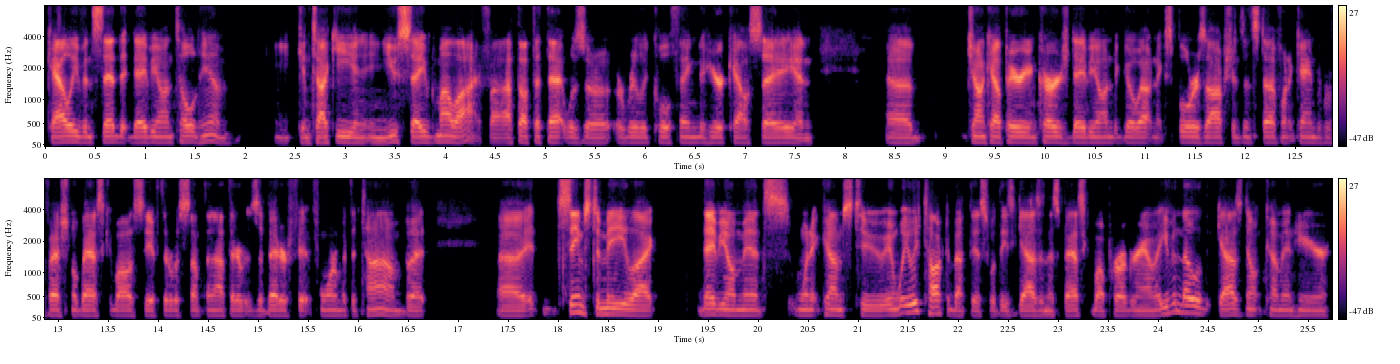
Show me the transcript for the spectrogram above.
Cal even said that Davion told him, Kentucky and, and, you saved my life. I, I thought that that was a, a, really cool thing to hear Cal say. And uh, John Calipari encouraged Davion to go out and explore his options and stuff when it came to professional basketball to see if there was something out there that was a better fit for him at the time. But uh, it seems to me like Davion Mintz, when it comes to, and we, we talked about this with these guys in this basketball program, even though guys don't come in here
